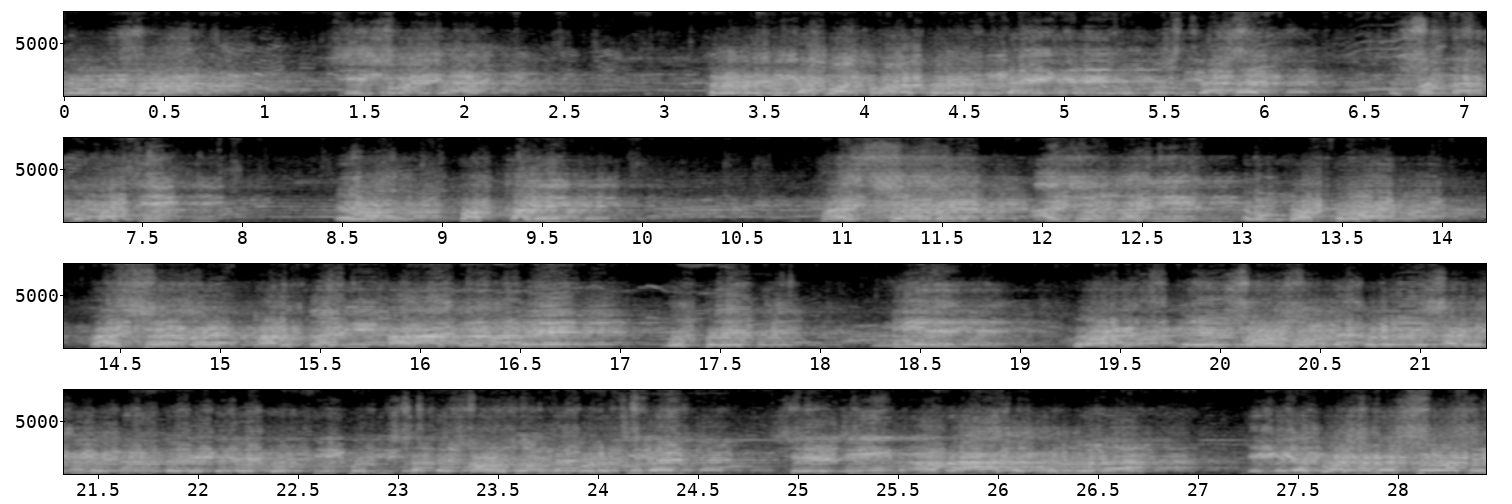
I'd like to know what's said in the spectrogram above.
পৌরসভার সেই সময়কার পৌরপিতা, বর্তমানে পৌরপিতা এখানে উপস্থিত আছেন সোমনাথ মুখার্জি এবং তৎকালীন ভাইস চেয়ারম্যান আইজুল গাজী এবং বর্তমান ভাইস চেয়ারম্যান ফারুক গাজী, তারা যেভাবে নিয়ে মহারাজকে সহযোগিতা করে স্বামী বিবেকানন্দের এখানে মূর্তি প্রতিষ্ঠাতে সহযোগিতা করেছিলেন। সে ঋণ আমরা আজও ভুলব না। এখানে বসানোর সময়তে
